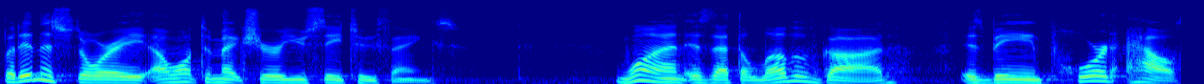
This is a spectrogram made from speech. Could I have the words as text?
But in this story, I want to make sure you see two things. One is that the love of God is being poured out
